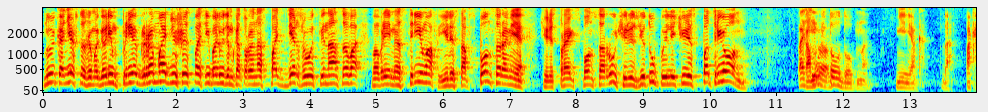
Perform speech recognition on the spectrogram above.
Ну и, конечно же, мы говорим прегромаднейшее спасибо людям, которые нас поддерживают финансово во время стримов или став спонсорами через проект Спонсору, через YouTube или через Patreon. Спасибо. Кому что удобно. Не я. Да, пока.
